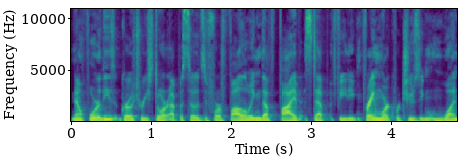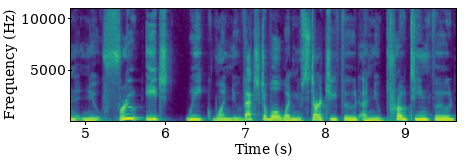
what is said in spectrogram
Now, for these grocery store episodes, if we're following the five step feeding framework, we're choosing one new fruit each week, one new vegetable, one new starchy food, a new protein food,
